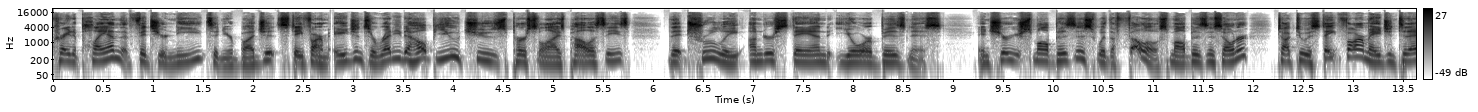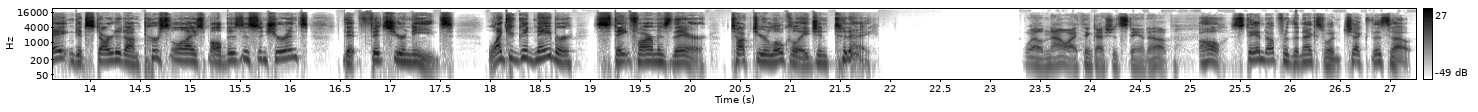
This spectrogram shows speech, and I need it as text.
Create a plan that fits your needs and your budget. State Farm agents are ready to help you choose personalized policies that truly understand your business. Insure your small business with a fellow small business owner. Talk to a State Farm agent today and get started on personalized small business insurance that fits your needs. Like a good neighbor, State Farm is there. Talk to your local agent today. Well, now I think I should stand up. Oh, stand up for the next one. Check this out.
